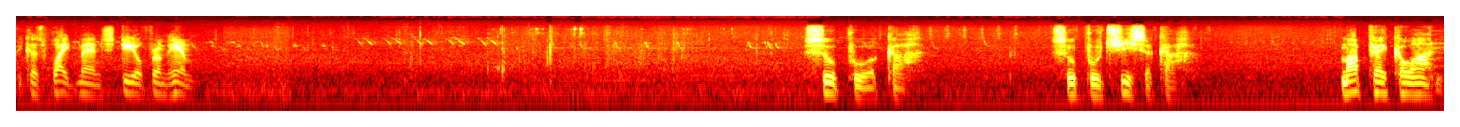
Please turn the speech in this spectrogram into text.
because white man steal from him. Supuaka. ka, Mape Koan.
